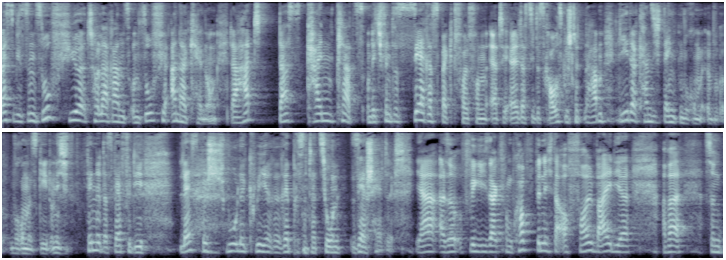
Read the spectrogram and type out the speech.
weißt du, wir sind so für Toleranz und so für Anerkennung. Da hat das keinen Platz. Und ich finde es sehr respektvoll von RTL, dass sie das rausgeschnitten haben. Jeder kann sich denken, worum, worum es geht. Und ich finde, das wäre für die lesbisch, schwule, queere Repräsentation sehr schädlich. Ja, also wie gesagt, vom Kopf bin ich da auch voll bei dir. Aber so ein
